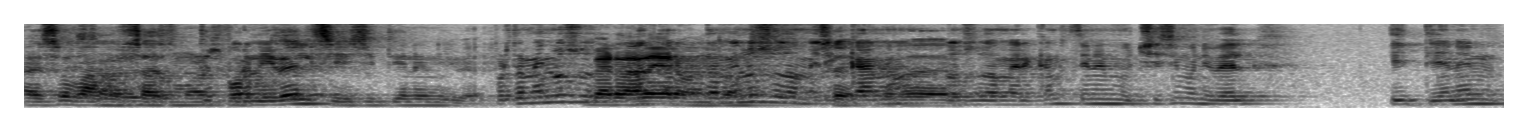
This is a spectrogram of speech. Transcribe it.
A eso vamos. O sea, por fuertes. nivel, sí, sí tiene nivel. Pero también los, Verdadero, también los sudamericanos, Sí, verdadero. los sudamericanos tienen muchísimo nivel y tienen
